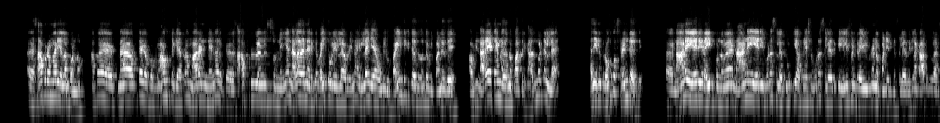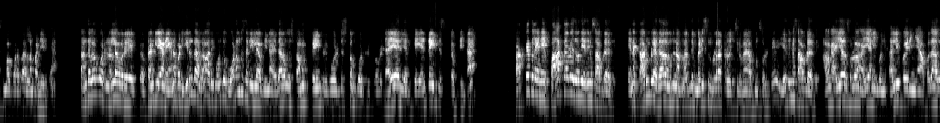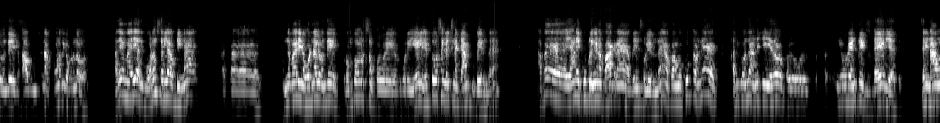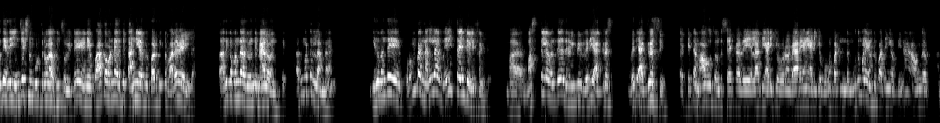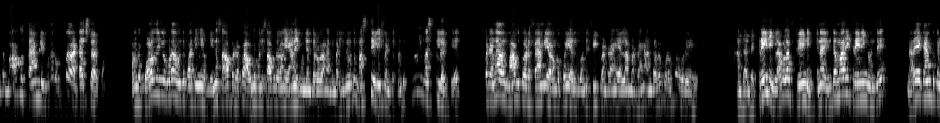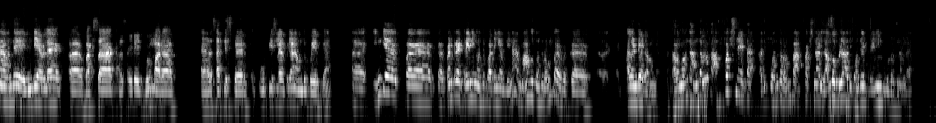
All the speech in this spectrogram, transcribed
சாப்பிட்ற மாதிரி எல்லாம் பண்ணோம். அப்போ நான் அவர்கிட்ட மாவுத்த கேட்பேன் மாறன் என்ன சாப்பிடலன்னு சொன்னீங்க நல்லா தானே இருக்கு வயிற்று இல்லை அப்படின்னா இல்லைங்க உங்களுக்கு பயந்துக்கிட்டது வந்து அப்படி பண்ணுது. அப்படின்னு நிறைய டைம் நான் பார்த்துருக்கேன். அது மட்டும் இல்லை அது எனக்கு ரொம்ப ஃப்ரெண்ட் அது. நானே ஏறி ரைட் பண்ணுவேன். நானே ஏறி கூட சில கும்கி ஆப்ரேஷன் கூட சில இதுக்கு எலிஃபென்ட் டிரைவிங் கூட நான் பண்ணியிருக்கேன். சில இதுக்கெல்லாம் காட்டுக்குள்ள சும்மா போகிறப்ப அதெல்லாம் பண்ணியிருக்கேன். அந்த அளவுக்கு ஒரு நல்ல ஒரு ஃப்ரெண்ட்லியான யானை பட் இருந்தாலும் அதுக்கு வந்து உடம்பு சரியில்லை அப்படின்னா ஏதாவது ஸ்டமக் பெயின் இருக்கு ஒரு டிஸ்கம்போர்ட் இருக்கு ஒரு டயரியா இருக்கு என்டைட்டிஸ் இருக்கு அப்படின்னா பக்கத்துல என்னை பார்த்தாவே அது வந்து எதுவுமே சாப்பிடாது. ஏன்னா கரும்புல ஏதாவது வந்து நம்ம இருந்து மெடிசன் உள்ளார வச்சிருவேன் அப்படின்னு சொல்லிட்டு எதுவுமே சாப்பிடாது. அவங்க ஐயா சொல்லுவாங்க ஐயா நீங்க கொஞ்சம் தள்ளி போயிருங்க. அப்பதான் அது வந்து சாப்பிடுச்சு நான் போனதுக்கு அப்புறம் தான் வரும். அதே மாதிரி அதுக்கு உடம்பு சரியில்லை அப்படின்னா இந்த மாதிரி நான் ஒரு நாள் வந்து ரொம்ப வருஷம் ஒரு ஒரு ஏழு எட்டு வருஷம் கழிச்சு நான் கேம்புக்கு போயிருந்தேன். அப்ப யானை கூப்பிடுங்க நான் பாக்குறேன் அப்படின்னு சொல்லியிருந்தேன். அப்ப அவங்க கூப்பிட்ட உடனே அதுக்கு வந்து அன்னைக்கு ஏதோ ஒரு ஒரு என்ட்ரைட்டிஸ் டயரியா அது. சரி நான் வந்து எதுவும் இன்ஜெக்ஷன் கொடுத்துருவேன் அப்படின்னு சொல்லிட்டு என்னை பார்த்த உடனே அது போய் தண்ணி அப்படி படுத்துக்கிட்டு வரவே இல்லை. அதுக்கப்புறம் தான் அது வந்து மேலே வந்தது. அது மட்டும் இல்லாம இது வந்து ரொம்ப நல்ல வெல் ட்ரைன்டு எலிஃபென்ட் மஸ்தில் வந்து அது will be very aggress very aggressive கிட்ட மாகுத்து வந்து சேர்க்காது எல்லாத்தையும் அடிக்க வரும் வேற யானையும் அடிக்க போகும். பட் இந்த முதுமலை வந்து பாத்தீங்க அப்படின்னா அவங்க அந்த மாகு ஃபேமிலி கூட ரொம்ப அட்டாச்சா இருக்கும். அவங்க குழந்தைங்க கூட வந்து பாத்தீங்க அப்படின்னா சாப்பிட்றப்ப அவங்க கொஞ்சம் சாப்பிடுவாங்க யானை கொஞ்சம் தருவாங்க அந்த மாதிரி. இது வந்து மஸ்த் எலிஃபென்ட் வந்து ஃபுல் மஸ்தில் இருக்கு. பட் ஆனால் மாகுத்தோட ஃபேமிலி அவங்க போய் அதுக்கு வந்து ஃபீட் பண்றாங்க எல்லாம் பண்றாங்க. அந்த அளவுக்கு ரொம்ப ஒரு அந்த அந்த ட்ரைனிங் லெவல் ஆஃப் ட்ரைனிங் ஏன்னா இந்த மாதிரி ட்ரைனிங் வந்து நிறைய கேம்புக்கு நான் வந்து இந்தியாவில் பக்ஸா அந்த சைடு குருமாரா சத்தீஸ்கர் ஊபிஸ்ல இடத்துல நான் வந்து போயிருக்கேன். இங்கே பண்ற ட்ரைனிங் வந்து பாத்தீங்க அப்படின்னா மாகுத் வந்து ரொம்ப டேலண்டட் அவங்க. அவங்க வந்து அந்த அளவுக்கு அஃபெக்ஷனேட்டா அதுக்கு வந்து ரொம்ப அஃபெக்ஷனா லவ்வபிளா அதுக்கு வந்து ட்ரைனிங் கொடுக்கறதுனால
